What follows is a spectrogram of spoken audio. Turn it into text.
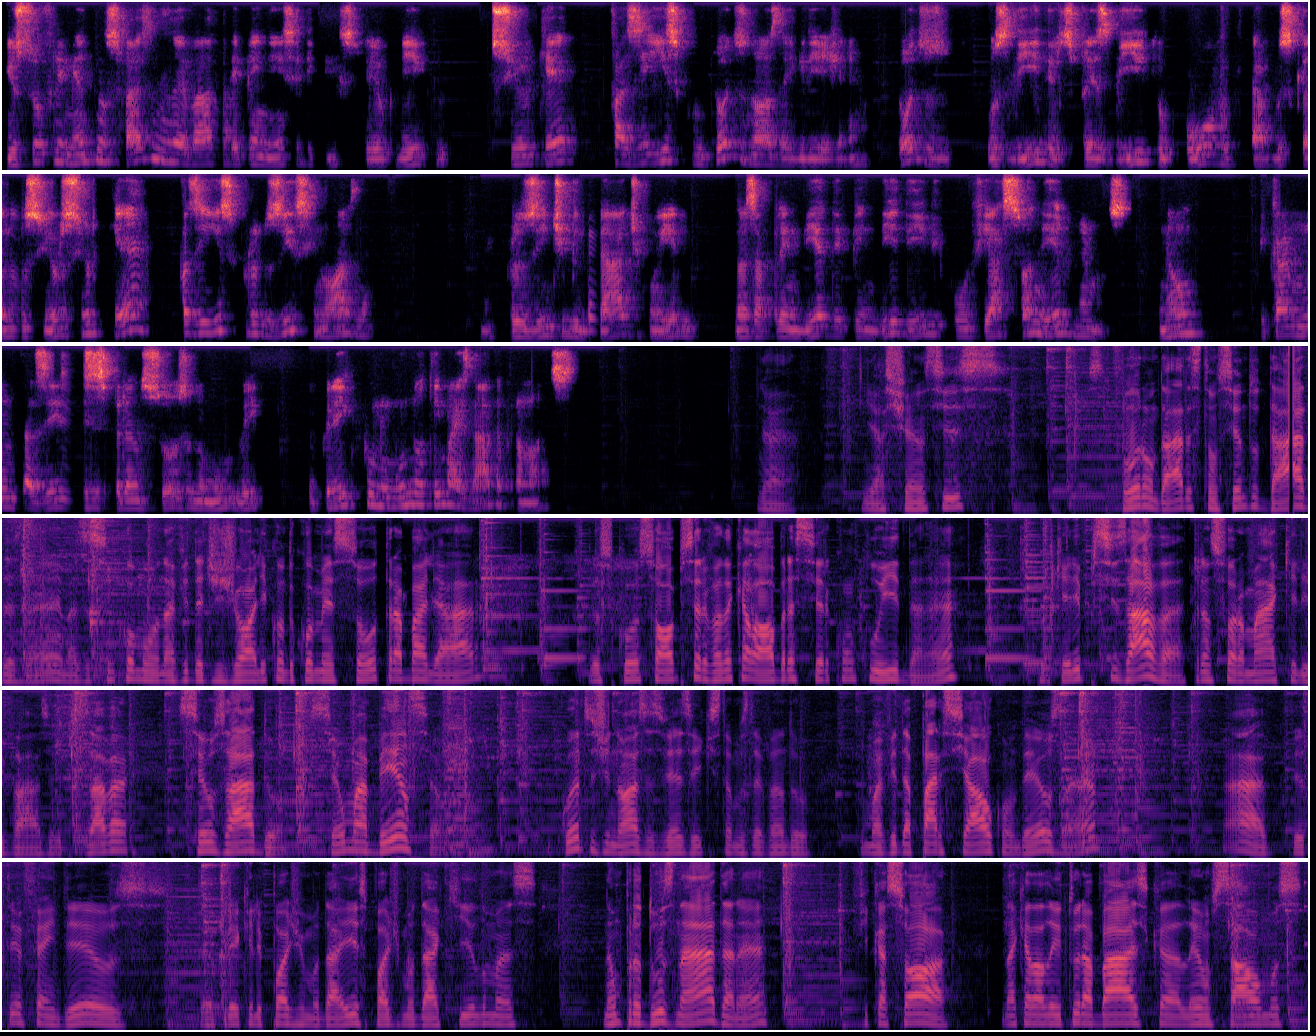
E o sofrimento nos faz nos levar à dependência de Cristo. Eu creio que o Senhor quer fazer isso com todos nós da igreja, né? Todos os líderes, os presbíteros, o povo que está buscando o Senhor, o Senhor quer fazer isso, produzir isso em nós, né? Produzir intimidade com Ele, nós aprender a depender dele, confiar só nele, né, irmãos? Não ficar muitas vezes esperançoso no mundo aí. Eu creio que no mundo não tem mais nada para nós. É. E as chances foram dadas, estão sendo dadas, né? Mas assim como na vida de Jó ali, quando começou a trabalhar, Deus ficou só observando aquela obra ser concluída, né? Porque ele precisava transformar aquele vaso, ele precisava ser usado, ser uma bênção. Quantos de nós, às vezes, aí que estamos levando uma vida parcial com Deus, né? Ah, eu tenho fé em Deus, eu creio que Ele pode mudar isso, pode mudar aquilo, mas não produz nada, né? Fica só naquela leitura básica, lê uns salmos.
